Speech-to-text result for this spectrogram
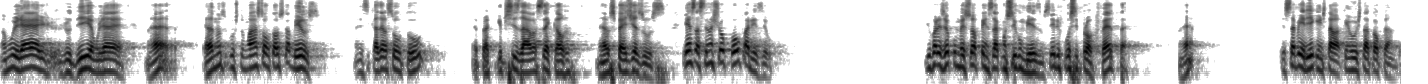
A mulher judia, a mulher, né, ela não costumava soltar os cabelos, mas nesse caso ela soltou né, para que precisava secar né, os pés de Jesus. E essa cena chocou o fariseu. E o fariseu começou a pensar consigo mesmo: se ele fosse profeta, né, ele saberia quem, está, quem o está tocando.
